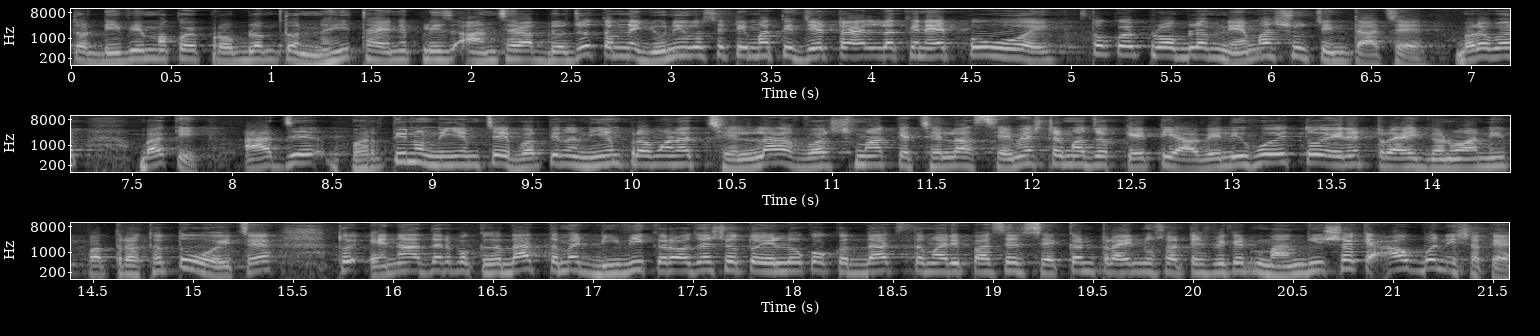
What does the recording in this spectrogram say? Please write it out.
તો ડીવીમાં કોઈ પ્રોબ્લેમ તો નહીં થાય ને પ્લીઝ આન્સર આપજો જો તમને યુનિવર્સિટીમાંથી જે ટ્રાયલ લખીને આપ્યું હોય, તો કોઈ પ્રોબ્લેમ નહીં, એમાં શું ચિંતા છે? બરાબર? બાકી, આ જે ભરતીનો નિયમ છે ભરતીના નિયમ પ્રમાણે છેલ્લા વર્ષમાં કે છેલ્લા સેમેસ્ટરમાં જો કેટી આવેલી હોય, તો એને ટ્રાય ગણવાની પત્ર થતું હોય છે. તો એના આધાર પર કદાચ તમે ડીવી કરવા જશો, તો એ લોકો કદાચ તમારી પાસે સેકન્ડ ટ્રાયનું સર્ટિફિકેટ માંગી શકે, આવું બની શકે.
